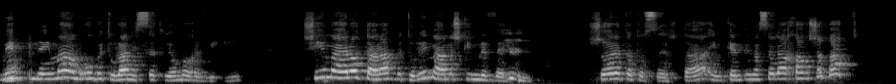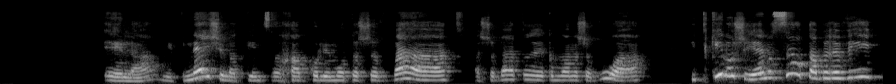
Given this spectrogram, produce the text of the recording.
מפני מה אמרו בתולה נישאת ליום הרביעי שאם היה לו טענת בתולים היה משכים לבית שואלת התוספתא אם כן תנסה לאחר שבת. אלא מפני שמתקין צרכיו כל ימות השבת השבת אה, כמובן השבוע התקינו שיהיה נושא אותה ברביעי.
